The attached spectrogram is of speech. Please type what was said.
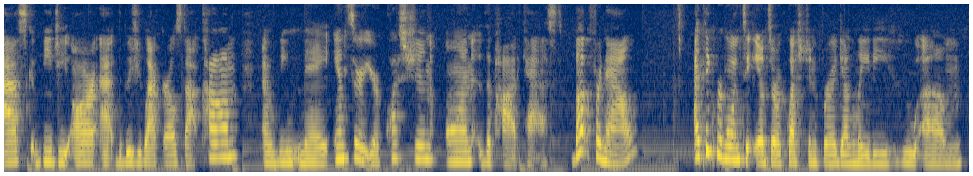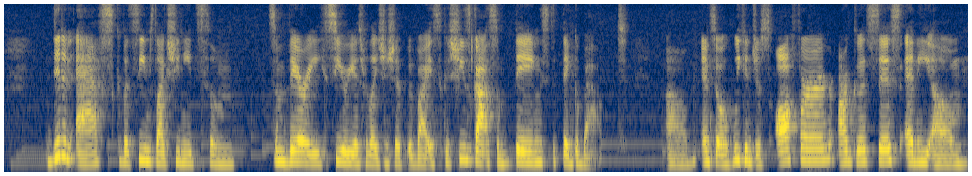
askbgr at thebougieblackgirls.com, and we may answer your question on the podcast. But for now, I think we're going to answer a question for a young lady who um, didn't ask, but seems like she needs some some very serious relationship advice because she's got some things to think about. Um, and so, if we can just offer our good sis any um,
